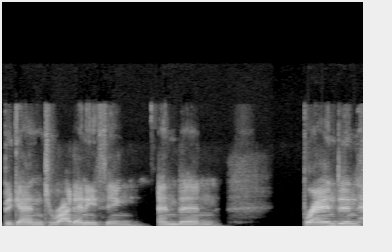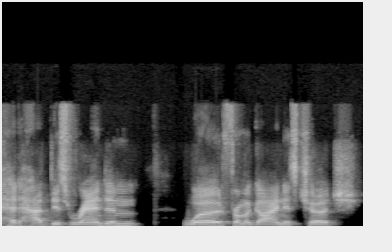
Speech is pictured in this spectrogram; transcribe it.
began to write anything. And then Brandon had had this random word from a guy in his church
